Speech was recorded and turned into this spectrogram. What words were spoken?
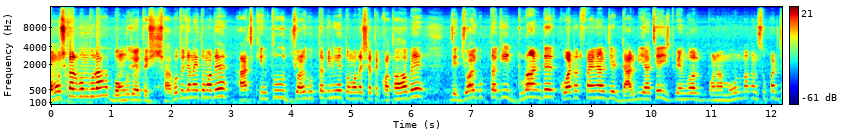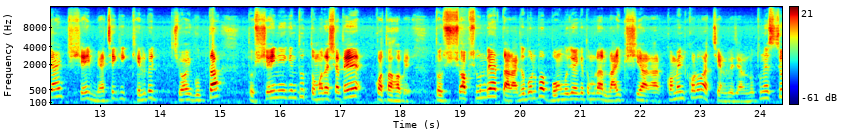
নমস্কার বন্ধুরা, বঙ্গজয়তে স্বাগত জানাই তোমাদের। আজ কিন্তু জয় গুপ্তাকে নিয়ে তোমাদের সাথে কথা হবে, যে জয় গুপ্তা কি ডুরান্ডের কোয়ার্টার ফাইনাল যে ডার্বি আছে ইস্টবেঙ্গল বনাম মোহনবাগান সুপার জায়েন্ট, সেই ম্যাচে কি খেলবে জয় গুপ্তা? তো সেই নিয়ে কিন্তু তোমাদের সাথে কথা হবে। তো সব শুনবে, তার আগে বলব, বঙ্গজয়কে তোমরা লাইক শেয়ার আর কমেন্ট করো, আর চ্যানেলে যারা নতুন এসছো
